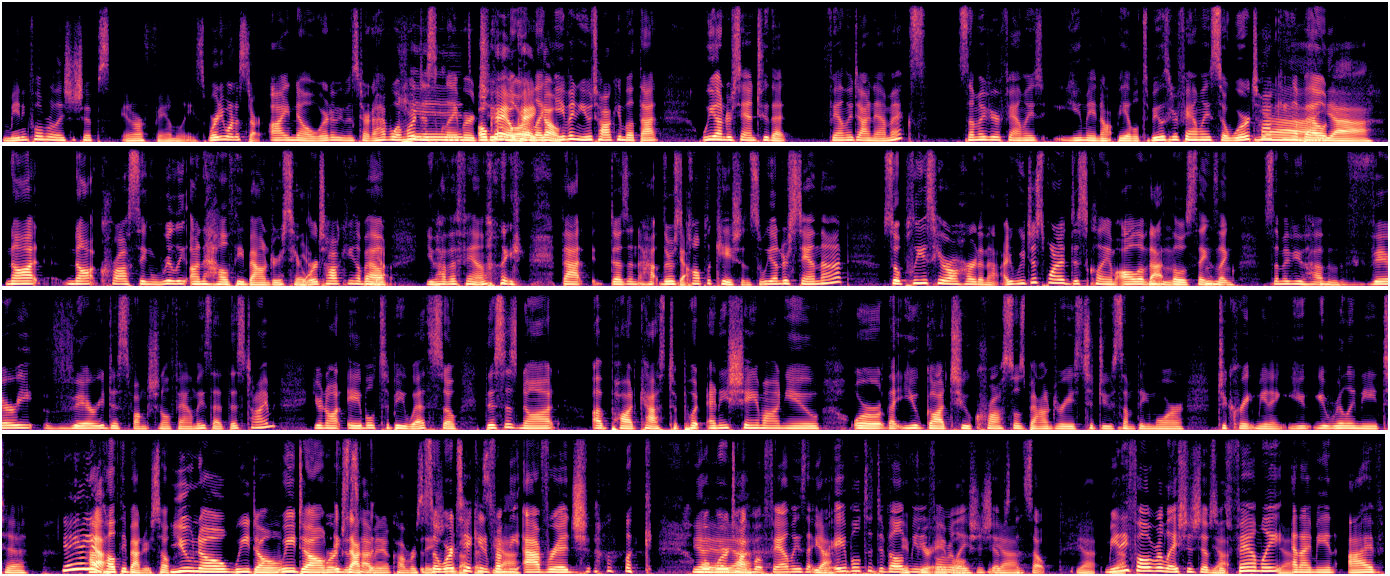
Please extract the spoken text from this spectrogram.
Meaningful relationships in our families. Where do you want to start? I know. Where do we even start? I have one Kids. more disclaimer too. Okay, Lori. like go. even you talking about that, we understand too that family dynamics some of your families you may not be able to be with your family so we're talking yeah, about yeah. not not crossing really unhealthy boundaries here yeah. we're talking about you have a family that doesn't have there's complications so we understand that so please hear our heart in that I, we just want to disclaim all of that mm-hmm. those things mm-hmm. like some of you have mm-hmm. very very dysfunctional families at this time you're not able to be with so this is not a podcast to put any shame on you or that you've got to cross those boundaries to do something more to create meaning. You you really need to yeah, yeah, yeah. healthy boundaries. So you know, we don't. We don't. We're exactly. having a conversation. So we're taking this, from yeah. the average, like yeah, what yeah, we're talking about, families that you're able to develop if meaningful relationships, and so yeah, meaningful relationships with family. And I mean, I've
